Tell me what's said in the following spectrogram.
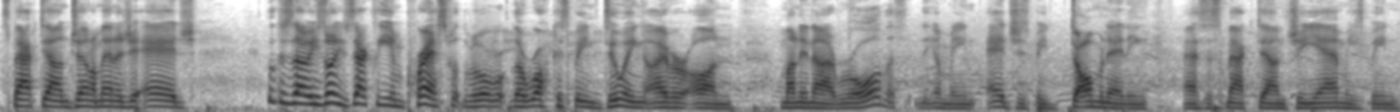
SmackDown General Manager Edge looks as though he's not exactly impressed with what The Rock has been doing over on Monday Night Raw. I mean, Edge has been dominating as a SmackDown GM. He's been,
